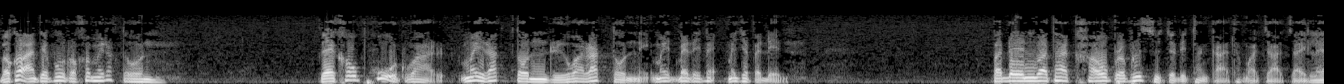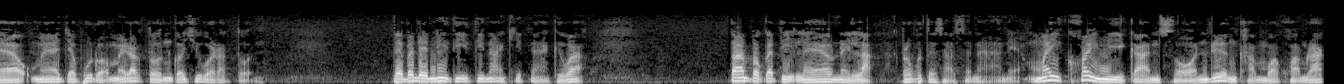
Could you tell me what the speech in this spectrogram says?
บอกเขาอาจจะพูดว่าเขาไม่รักตน แต่เขาพูดว่าไม่รักตนหรือว่ารักตนนี่ไม่ไม่ได้ไม่ไม่ใช่ประเด็น ประเด็นว่าถ้าเขาประพฤติสุจริตทางกายทางวาจาใจแล้ว แม้จะพูดว่าไม่รักตนก็ชื่อว่ารักตน แต่ประเด็นที่ที่ที่น่าคิดนะคือว่า ตามปกติแล้วในหลักพระพุทธศาสนาเนี่ยไม่ค่อยมีการสอนเรื่องคำว่าความรัก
